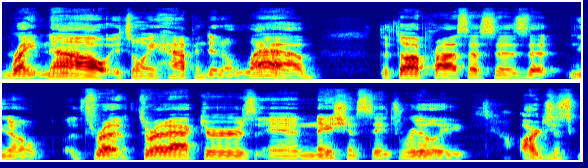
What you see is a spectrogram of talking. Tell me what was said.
right now it's only happened in a lab, the thought process is that you know threat threat actors and nation states really are just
